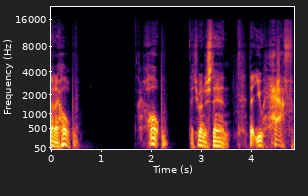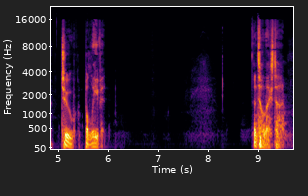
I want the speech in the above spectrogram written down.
And I hope, I hope that you understand that you have to believe it. Until next time.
